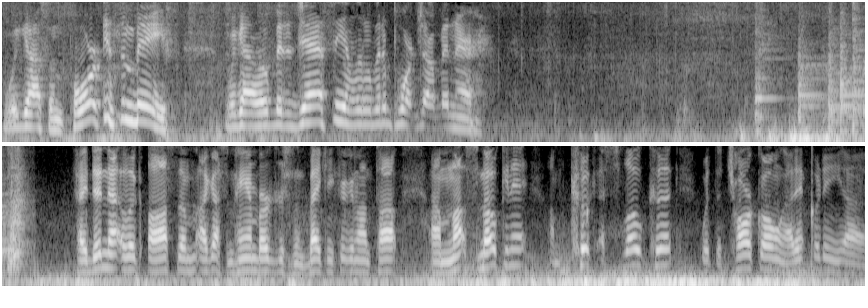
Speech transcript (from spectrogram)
We got some pork and some beef. We got a little bit of Jesse and a little bit of pork chop in there. Hey, didn't that look awesome? I got some hamburgers and bacon cooking on top. I'm not smoking it. I'm cook a slow cook with the charcoal. I didn't put any uh,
